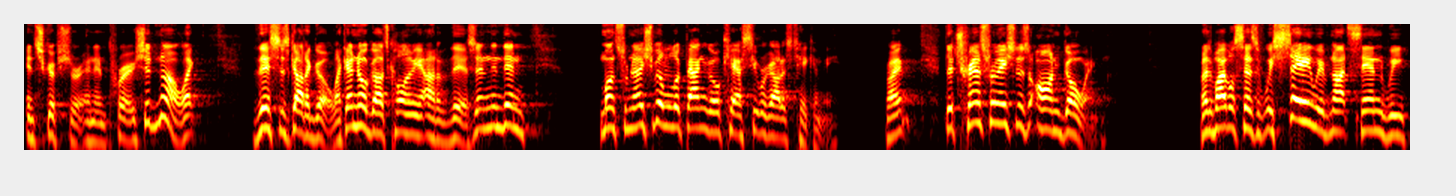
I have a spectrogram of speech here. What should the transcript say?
in Scripture and in prayer. You should know, like, this has got to go. Like, I know God's calling me out of this. And, and then months from now, you should be able to look back and go, okay, I see where God has taken me, right? The transformation is ongoing. Right? The Bible says if we say we've not sinned, we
